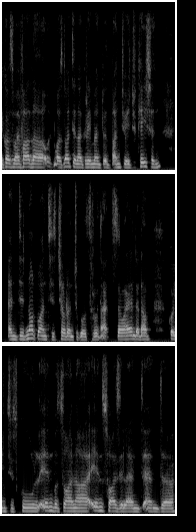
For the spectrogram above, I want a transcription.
because my father was not in agreement with Bantu education and did not want his children to go through that. So I ended up going to school in Botswana, in Swaziland, and uh,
